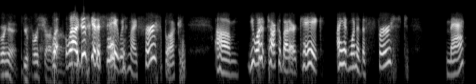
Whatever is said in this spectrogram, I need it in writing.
Go ahead. Your first time well, around. Well, I was just going to say with my first book, um, you want to talk about archaic. I had one of the first Macs.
